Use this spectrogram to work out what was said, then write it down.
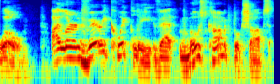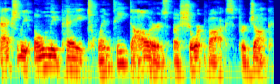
Whoa. I learned very quickly that most comic book shops actually only pay $20 a short box for junk.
